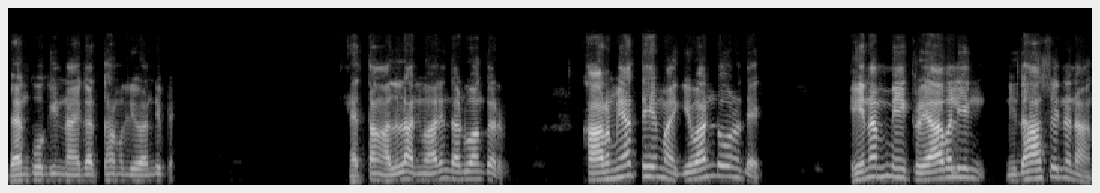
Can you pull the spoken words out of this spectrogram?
බැංකුවකින් ණය ගත්තාම ගෙවන්න එපැයි නැත්තම් අල්ලලා අනිවාර්යෙන් දඩුවම් කරනවා. කර්මයක් එහෙමයි. ගෙවන්න ඕන දැන්. එහෙනම් මේ ක්‍රියාවලියෙන් නිදහස් වෙන්න නම්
